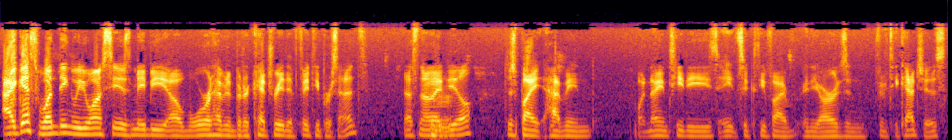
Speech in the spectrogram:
I guess one thing we want to see is maybe uh, Ward having a better catch rate than fifty percent. That's not Mhm. ideal, just by having what nine TDs, eight sixty five yards, and fifty catches.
